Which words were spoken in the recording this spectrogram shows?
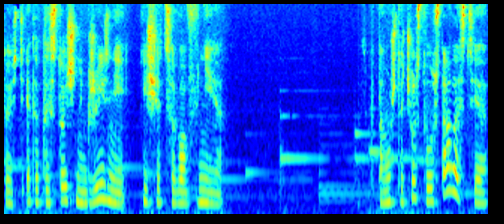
То есть этот источник жизни ищется вовне, потому что чувство усталости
